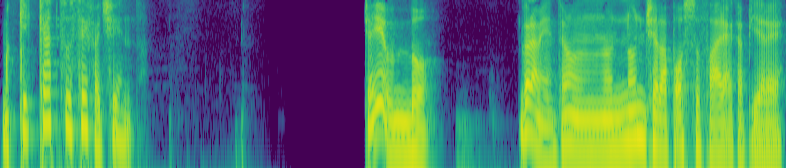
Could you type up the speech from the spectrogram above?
Ma che cazzo stai facendo? Cioè io, boh, veramente non, non- non ce la posso fare a capire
